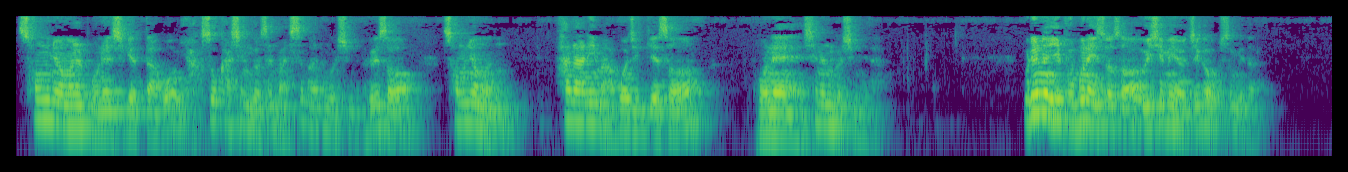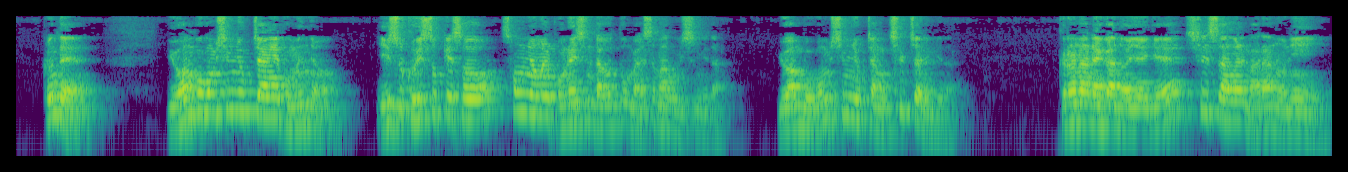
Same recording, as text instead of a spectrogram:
성령을 보내시겠다고 약속하신 것을 말씀하는 것입니다. 그래서 성령은 하나님 아버지께서 보내시는 것입니다. 우리는 이 부분에 있어서 의심의 여지가 없습니다. 그런데 요한복음 16장에 보면요. 예수 그리스도께서 성령을 보내신다고 또 말씀하고 있습니다. 요한복음 16장 7절입니다. 그러나 내가 너희에게 실상을 말하노니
